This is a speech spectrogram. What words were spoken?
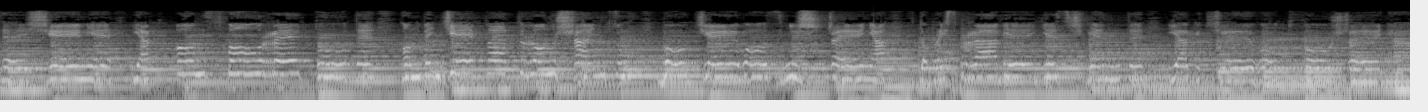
tę ziemię, jak on swą redutę. On będzie patron szańców, bo dzieło zniszczenia w dobrej sprawie jest święte, jak dzieło tworzenia.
